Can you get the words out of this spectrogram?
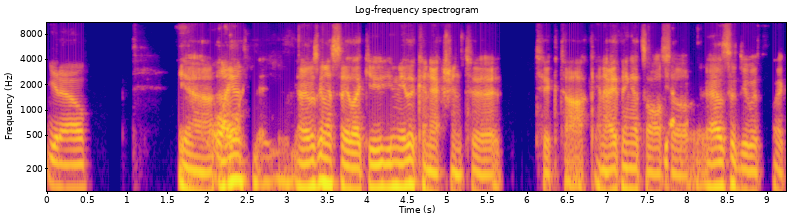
you know yeah I, I was gonna say like you you made a connection to tiktok and i think it's also yeah. it has to do with like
